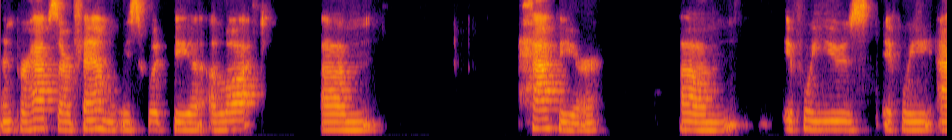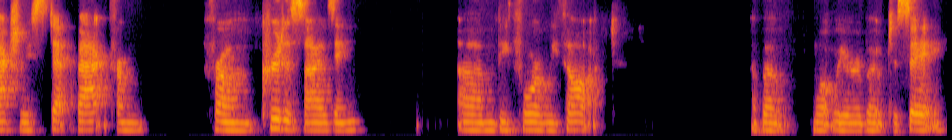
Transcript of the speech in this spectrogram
and perhaps our families would be a, a lot um, happier um, if we use if we actually step back from from criticizing um, before we thought about what we were about to say.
